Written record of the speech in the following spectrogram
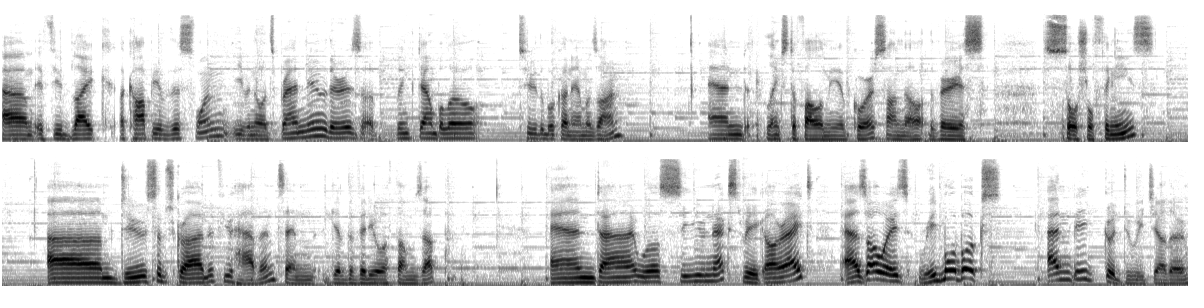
Um, if you'd like a copy of this one, even though it's brand new, there is a link down below to the book on Amazon, and links to follow me, of course, on the, the various social thingies. Um, do subscribe if you haven't, and give the video a thumbs up. And I uh, will see you next week, all right? As always, read more books and be good to each other.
